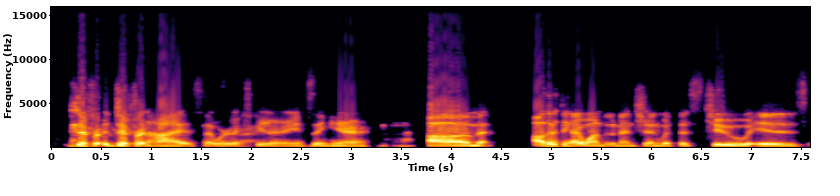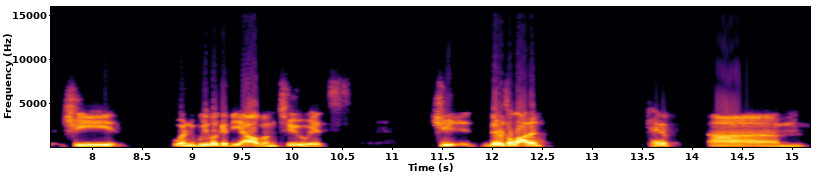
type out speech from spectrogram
Different different highs that we're Right. experiencing here. Um, other thing I wanted to mention with this too is she, when we look at the album too, it's she. There's a lot of kind of um,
